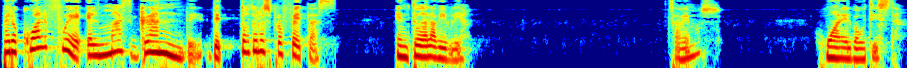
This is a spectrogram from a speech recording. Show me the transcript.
Pero ¿cuál fue el más grande de todos los profetas en toda la Biblia? ¿Sabemos? Juan el Bautista.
